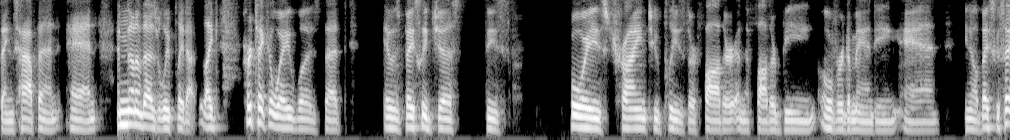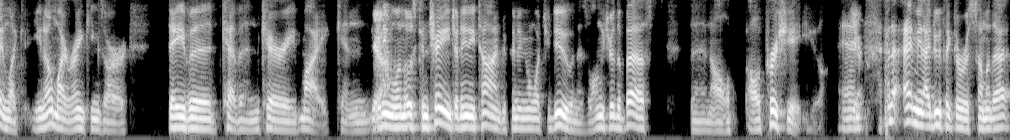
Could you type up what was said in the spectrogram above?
things happen, and and none of that is really played out. Like her takeaway was that it was basically just these boys trying to please their father, and the father being over demanding, and you know, basically saying like, you know, my rankings are David, Kevin, Kerry, Mike, and Yeah. any one of those can change at any time depending on what you do. And as long as you're the best, then I'll I'll appreciate you. And and I mean, I do think there was some of that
